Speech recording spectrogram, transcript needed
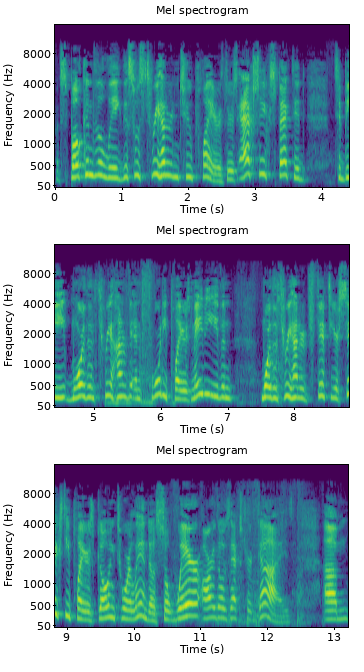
I've spoken to the league. This was 302 players. There's actually expected to be more than 340 players, maybe even more than 350 or 60 players going to Orlando. So where are those extra guys? Um,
